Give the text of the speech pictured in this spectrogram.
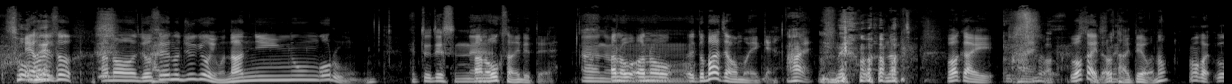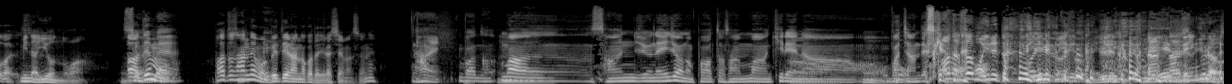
そうえ、ほんで、ね。そう、あの、女性の従業員は何人おるん？えっとですね。あの、奥さん入れて。あのあの、あの、えっと、ばあちゃんはもうええけん。はい。な若い、若いだろ？大抵はの若い、若いです。みんな言おんのは。あ、でもそうね、パートさんでもベテランの方いらっしゃいますよね。はい。まあ、まあ、30年以上のパートさん、まあ、綺麗なおばちゃんですけどあ、な、それも 入れても。入れても、入れても、入れても。な何人ぐらい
